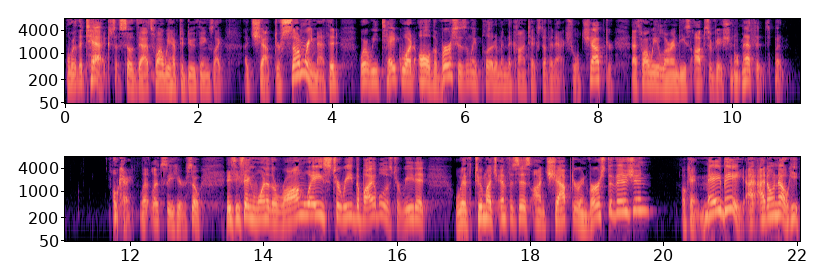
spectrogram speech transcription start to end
or the text. So that's why we have to do things like a chapter summary method where we take what all the verses and we put them in the context of an actual chapter. That's why we learn these observational methods. But okay, let, let's see here. So is he saying one of the wrong ways to read the Bible is to read it with too much emphasis on chapter and verse division? Okay, maybe. I, I, don't know. He,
